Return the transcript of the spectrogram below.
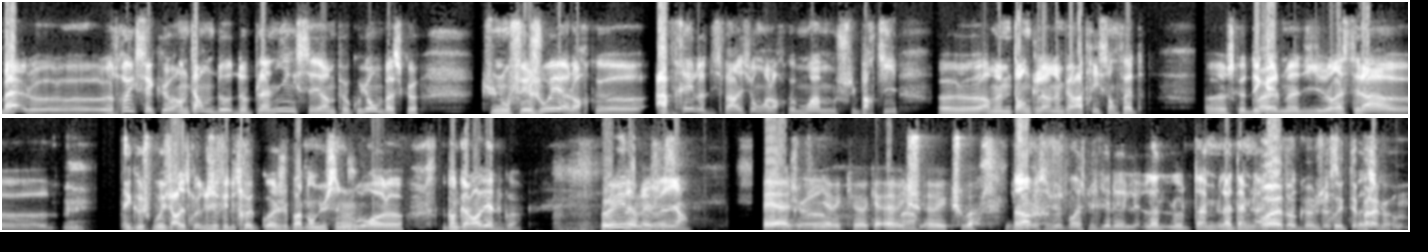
Bah, le, le truc, c'est que en termes de, de planning, c'est un peu couillon parce que tu nous fais jouer alors que après la disparition, alors que moi, je suis parti euh, en même temps que la- l'impératrice en fait. Euh, parce que dès Ouais. qu'elle m'a dit de rester là euh, et que je pouvais faire des trucs, j'ai fait des trucs quoi. J'ai pas attendu 5 Mm. jours euh, le temps qu'elle revienne quoi. Oui, non, mais je veux dire? Et, euh, Donc, je euh, finis avec, euh, avec, voilà. Avec Chouba. Non, non, mais c'est juste pour expliquer les, les- la, le time- la timeline. Ouais, fait, donc, euh, je sais truc, que t'es pas quoi.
